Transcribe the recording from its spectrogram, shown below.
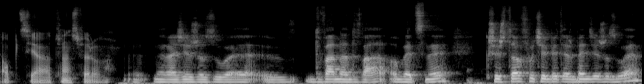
opcja transferowa. Na razie Josue 2 na 2 obecny. Krzysztof, u Ciebie też będzie Josue?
